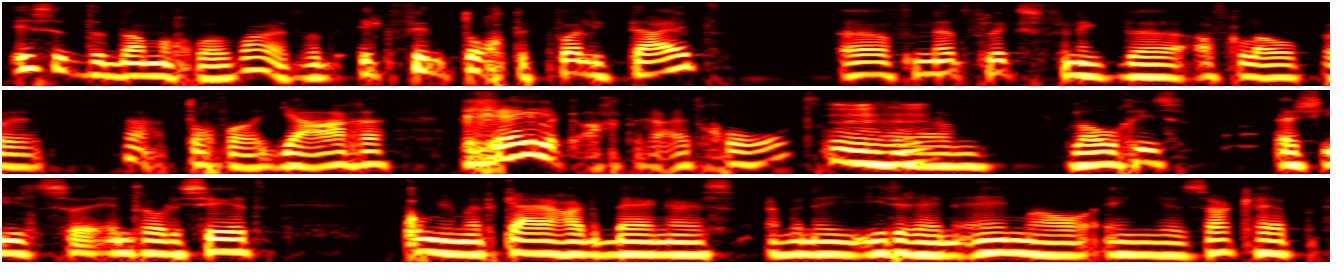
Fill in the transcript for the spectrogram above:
is het er dan nog wel waard? Want ik vind toch de kwaliteit eh, van Netflix... vind ik de afgelopen nou, toch wel jaren redelijk achteruit gehold. Mhm. Ehm, logisch, als je iets eh, introduceert... kom je met keiharde bangers. En wanneer je iedereen eenmaal in je zak hebt...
